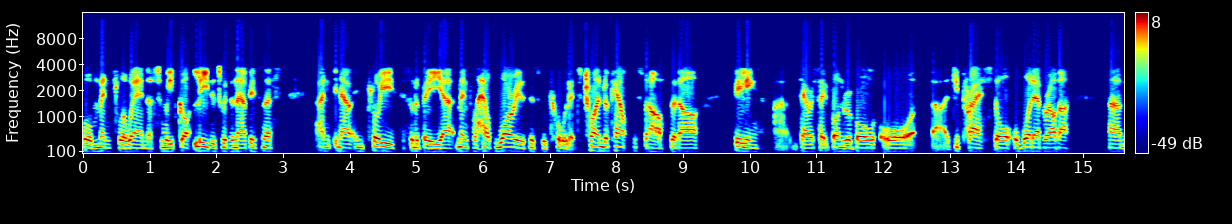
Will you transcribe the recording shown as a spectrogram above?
for mental awareness. And we've got leaders within our business and in our employees to sort of be uh, mental health warriors, as we call it, to try and look out for staff that are feeling, uh, dare I say, vulnerable or uh, depressed or, or, whatever other um,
